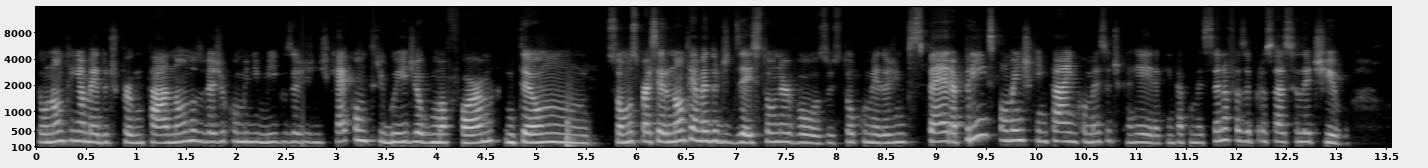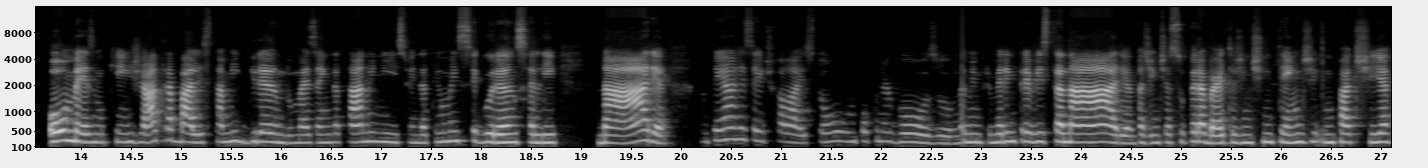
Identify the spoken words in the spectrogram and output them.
Então, não tenha medo de perguntar, não nos veja como inimigos, a gente quer contribuir de alguma forma. Então, somos parceiros, não tenha medo de dizer estou nervoso, estou com medo. A gente espera, principalmente quem está em começo de carreira, quem está começando a fazer processo seletivo, ou mesmo quem já trabalha, está migrando, mas ainda está no início, ainda tem uma insegurança ali na área não tenha receio de falar, estou um pouco nervoso. Na minha primeira entrevista na área, a gente é super aberto, a gente entende, empatia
